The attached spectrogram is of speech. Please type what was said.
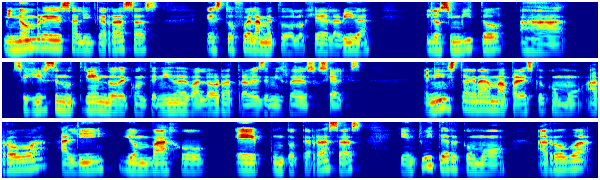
Mi nombre es Ali Terrazas, esto fue la metodología de la vida y los invito a seguirse nutriendo de contenido de valor a través de mis redes sociales. En Instagram aparezco como arroba ali-e.terrazas y en Twitter como arroba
